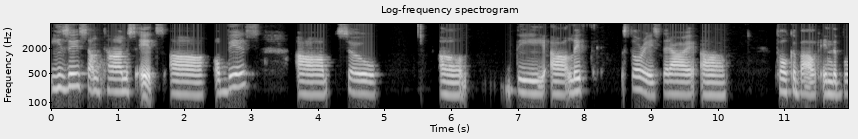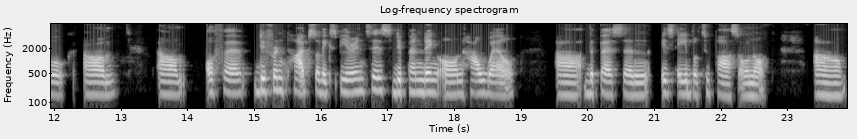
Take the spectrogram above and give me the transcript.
easy, sometimes it's uh, obvious. Um, so um, the uh, lived stories that I uh, talk about in the book um, um, offer different types of experiences depending on how well uh, the person is able to pass or not. Um,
